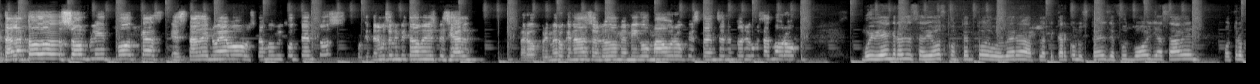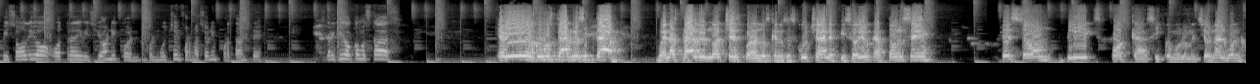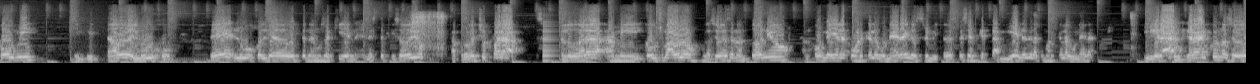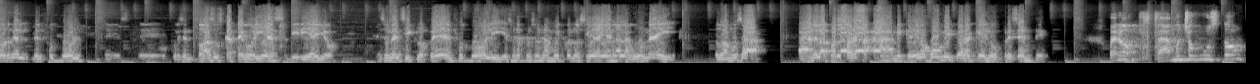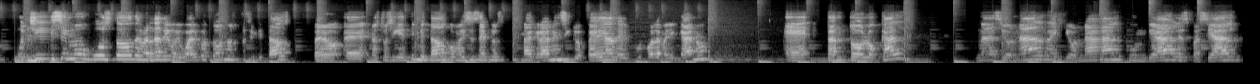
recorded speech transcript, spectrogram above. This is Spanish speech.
¿Qué tal a todos? Somblit Podcast está de nuevo. Estamos muy contentos porque tenemos un invitado muy especial. Pero primero que nada, saludo a mi amigo Mauro que está en San Antonio. ¿Cómo estás, Mauro? Muy bien, gracias a Dios. Contento de volver a platicar con ustedes de fútbol. Ya saben, otro episodio, otra división y con, con mucha información importante. Sergio, ¿cómo estás? ¿Qué amigo? ¿Cómo estás, Rosita? Buenas tardes, noches para los que nos escuchan. Episodio 14 de Zone Blitz Podcast. Y como lo menciona el buen homie, invitado de lujo. De lujo el día de hoy tenemos aquí en, en este episodio. Aprovecho para saludar a, a, mi coach Mauro, la ciudad de San Antonio, al homie allá en la comarca lagunera y nuestro invitado especial que también es de la comarca lagunera y gran, gran conocedor del, del fútbol, este, pues en todas sus categorías, diría yo. Es una enciclopedia del fútbol y es una persona muy conocida allá en la laguna y pues vamos a, darle la palabra a mi querido homie para que lo presente. Bueno, da mucho gusto, muchísimo gusto, de verdad, digo, igual con todos nuestros invitados, pero eh, nuestro siguiente invitado, como dice Sergio, es una gran enciclopedia del fútbol americano, eh, tanto local, nacional, regional, mundial, espacial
